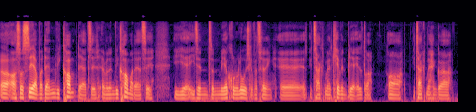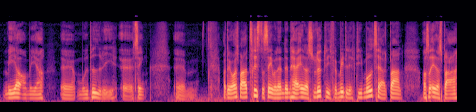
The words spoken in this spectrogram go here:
Og, og så ser, hvordan vi kom dertil, eller hvordan vi kommer dertil i, øh, i den sådan mere kronologiske fortælling, øh, i takt med, at Kevin bliver ældre, og i takt med, at han gør mere og mere øh, Øh, modbydelige øh, ting. Øhm, og det er også bare trist at se, hvordan den her ellers lykkelige familie, de modtager et barn, og så ellers bare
